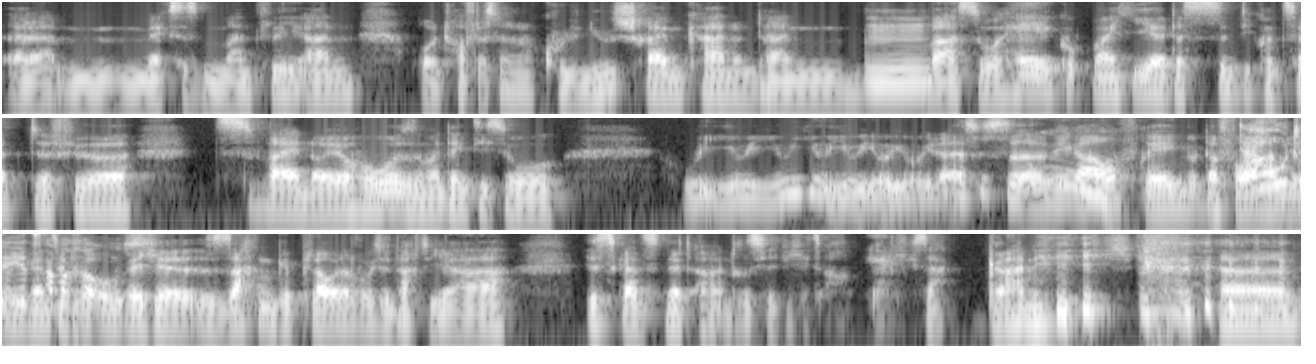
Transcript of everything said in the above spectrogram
äh, Maxis Monthly an und hofft, dass man noch coole News schreiben kann. Und dann war es so, hey, guck mal hier, das sind die Konzepte für zwei neue Hosen. Man denkt sich so, ui, ui, ui, ui, ui, ui, ui, das ist äh, mega aufregend. Und davor da haben haut die ganze Zeit über irgendwelche Sachen geplaudert, wo ich so dachte, ja, ist ganz nett, aber interessiert mich jetzt auch ehrlich gesagt gar nicht. ähm,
